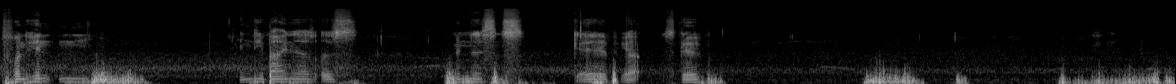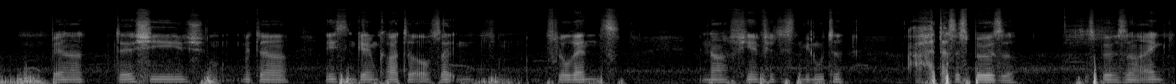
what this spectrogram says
Von hinten in die Beine, das ist mindestens gelb. Ja, ist gelb. Bernardeschi mit der nächsten gelben Karte auf Seiten von Florenz in der 44. Minute. Ah, das ist böse. Das ist böse. Eigentlich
